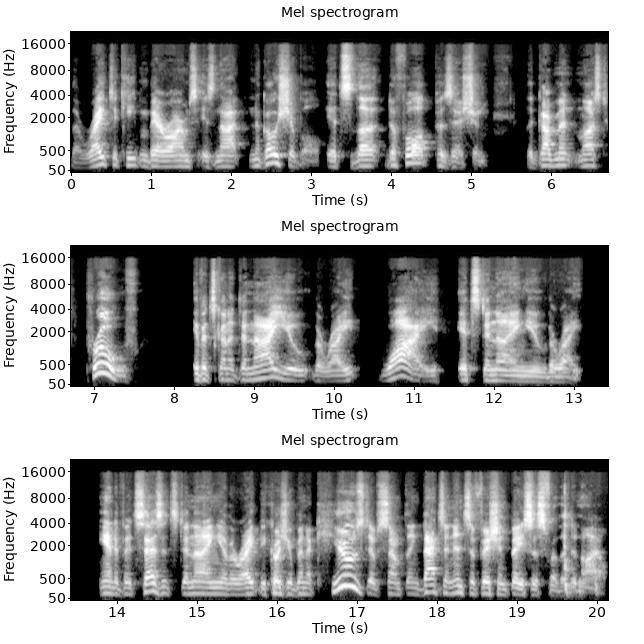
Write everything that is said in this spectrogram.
the right to keep and bear arms is not negotiable, it's the default position. The government must prove if it's going to deny you the right, why it's denying you the right. And if it says it's denying you the right because you've been accused of something, that's an insufficient basis for the denial.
